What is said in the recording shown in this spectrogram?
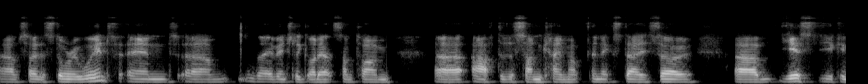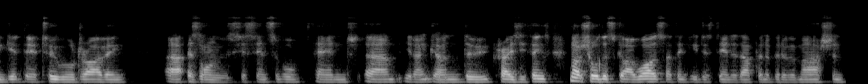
Um, so the story went, and um, they eventually got out sometime uh, after the sun came up the next day. So um, yes, you can get there two wheel driving uh, as long as you're sensible and um, you don't go and do crazy things. Not sure this guy was. I think he just ended up in a bit of a marsh and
